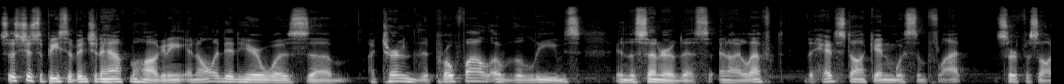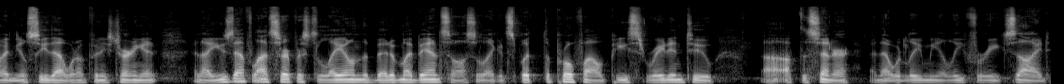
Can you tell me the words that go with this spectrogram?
So it's just a piece of inch and a half mahogany. And all I did here was um, I turned the profile of the leaves in the center of this. And I left the headstock in with some flat surface on it. And you'll see that when I'm finished turning it. And I used that flat surface to lay on the bed of my bandsaw so I could split the profile piece right into uh, up the center, and that would leave me a leaf for each side.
